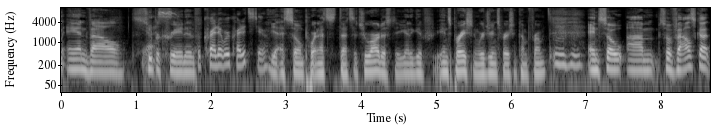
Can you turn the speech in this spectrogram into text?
mom and Val, super Yes. creative. For credit where credit's due. Yeah, it's so important. That's that's a true artist. You got to give inspiration. Where'd your inspiration come from? Mm-hmm. And so, um, so Val's got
